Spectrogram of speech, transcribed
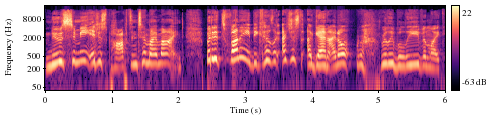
news to me it just popped into my mind but it's funny because like i just again i don't really believe in like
